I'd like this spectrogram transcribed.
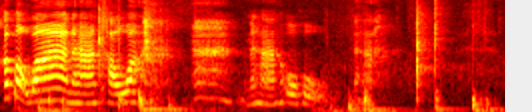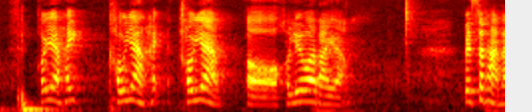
เขาบอกว่านะคะเขาอะนะคะโอ้โหนะคะเขาอยากให้เขาอยากให้เขาอยากเออเขาเรียกว่าอะไรอะ เป็นสถาน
